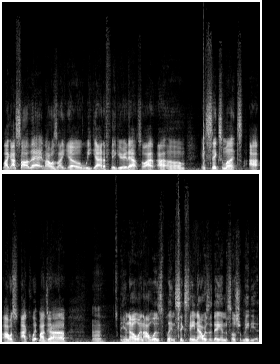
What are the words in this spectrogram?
like I saw that and I was like, "Yo, we gotta figure it out." So I, I um, in six months, I, I was I quit my job, Mm. you know, and I was putting 16 hours a day into social media.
